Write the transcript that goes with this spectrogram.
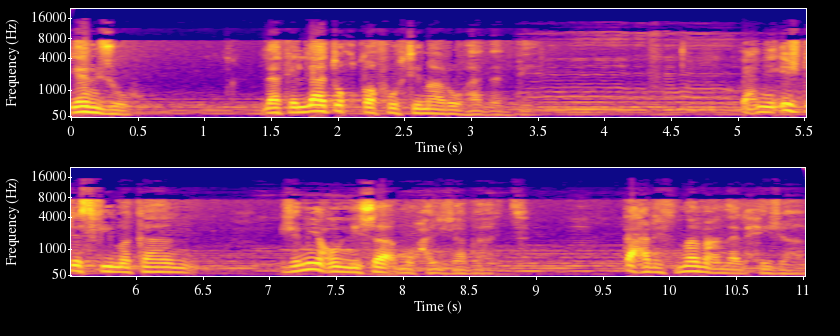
ينجو لكن لا تقطف ثمار هذا الدين. يعني اجلس في مكان جميع النساء محجبات. تعرف ما معنى الحجاب؟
